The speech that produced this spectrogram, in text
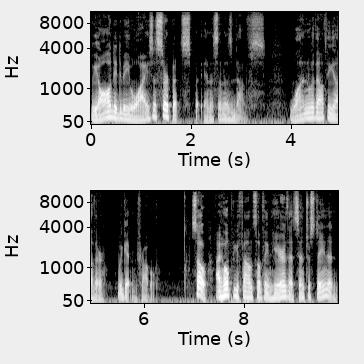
We all need to be wise as serpents, but innocent as doves. One without the other, we get in trouble. So I hope you found something here that's interesting and,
